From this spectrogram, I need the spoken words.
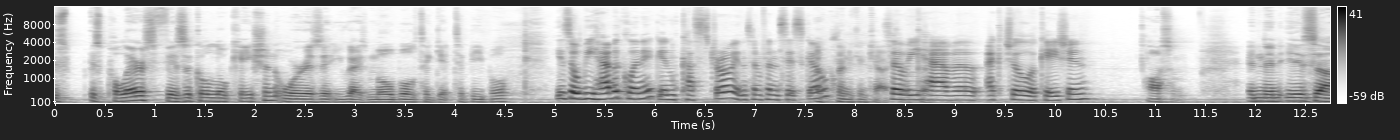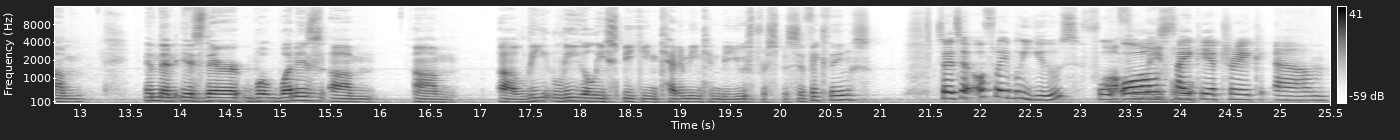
is is Polaris physical location or is it you guys mobile to get to people? Yeah, so we have a clinic in Castro in San Francisco. A clinic in Castro. So we okay. have an actual location. Awesome. And then is um, and then is there what what is um, um, uh, le- legally speaking, ketamine can be used for specific things? So it's an off-label use for off-label. all psychiatric um,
